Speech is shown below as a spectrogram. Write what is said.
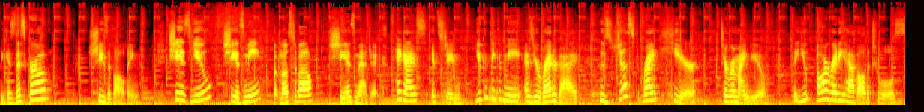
because this girl, she's evolving. She is you, she is me, but most of all, she is magic. Hey guys, it's Jaden. You can think of me as your ride or die who's just right here to remind you that you already have all the tools.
